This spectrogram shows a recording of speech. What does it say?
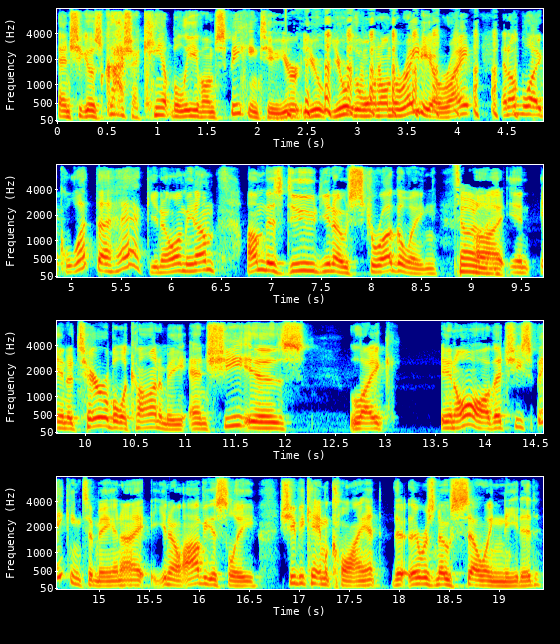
And she goes, Gosh, I can't believe I'm speaking to you. You're, you, you were the one on the radio, right? And I'm like, What the heck? You know, I mean, I'm, I'm this dude, you know, struggling totally. uh, in, in a terrible economy. And she is like, in awe that she's speaking to me. And I, you know, obviously she became a client. There, there was no selling needed.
